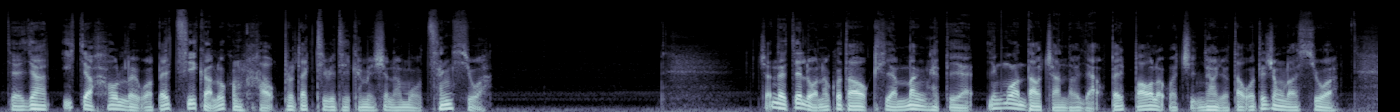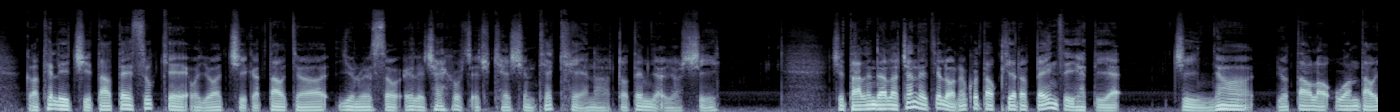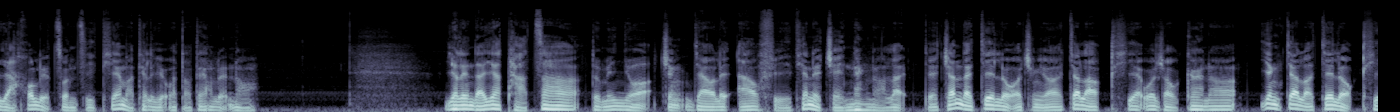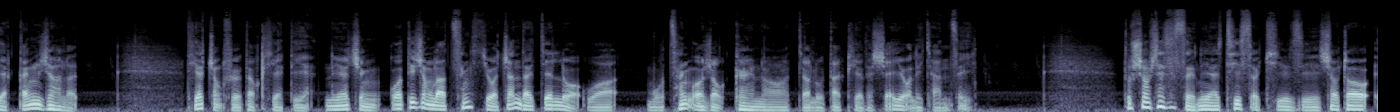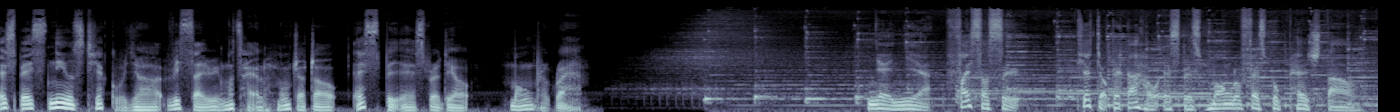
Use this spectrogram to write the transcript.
giờ ya ít cho hậu lợi và bé chỉ cả lúc còn hậu productivity commission là một chân hiệu chân da chế lọ nó có tàu khi măng hết tiệt nhưng muốn tàu chân tàu giàu bé bao là và chỉ nhau yo tàu ở tới trong là hiệu có thể lý chỉ tao tê suốt kê ở yo chỉ có tao cho Universal Early Childhood Education thiết kế nó cho tem nhỏ yo xí chỉ ta lên đó là chân để chế lộ nó có tao kia đó bên gì hạt tiệt chỉ nhỏ yo tao là uốn tao giả họ lựa chuẩn gì thế mà thế là yo tao tao lựa nó giờ lên đó giờ thả cho tụi mình nhỏ chừng giao lại áo phí thế này chế năng nó lại để chân để chế lộ chừng yo cho là kia ở rau cơ nó ยังจะหล่อเจหลอกเขียกังจอเลยเทียจงฝืนตัวเขียเดียเนื้อจึงว่าที่จงหล่อทั้งหัวจันได้เจหลอกว่าหมูทั้งว่าเราเกินเนาะจะรู้ตาเขียแต่เสียอยู่เลย จันสิตัวชาวเชสเซเนี่ยที่สกิวซีชาวตัว SBS News เทียกูยาวิสัยวิ่งมั่วใส่ลงมองจอตัว SBS Radio มองโปรแกรมเนี่ยเนี่ยไฟสื่อเที่ยวจบไปก้าเขา SBS มองลง Facebook Page ตาว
